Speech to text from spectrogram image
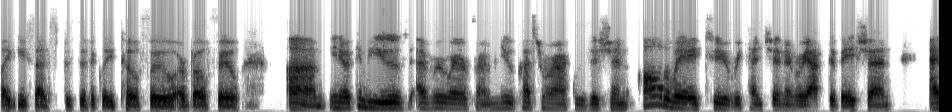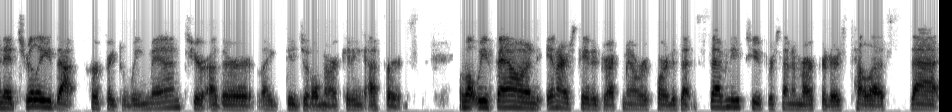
like you said, specifically tofu or bofu. Um, you know, it can be used everywhere from new customer acquisition all the way to retention and reactivation. And it's really that perfect wingman to your other like digital marketing efforts. And what we found in our state of direct mail report is that 72% of marketers tell us that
